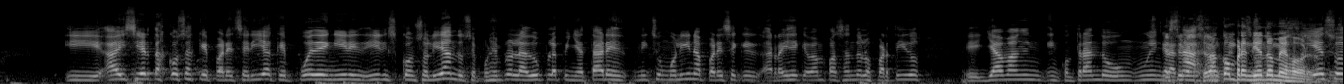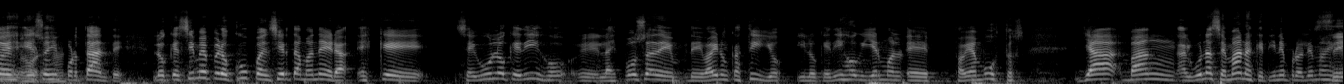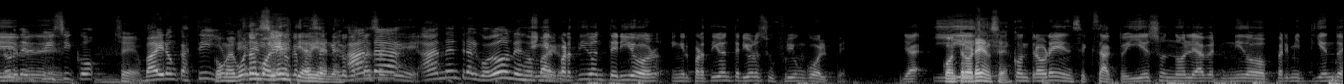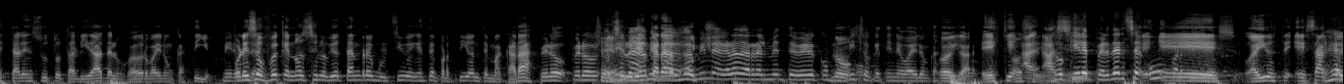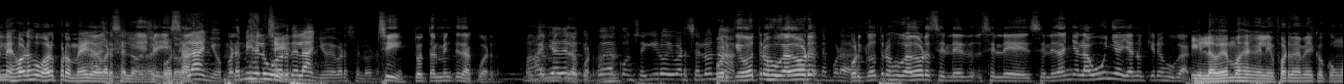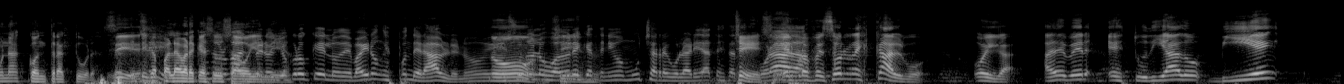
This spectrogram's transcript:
Y hay ciertas cosas que parecería que pueden ir, ir consolidándose. Por ejemplo, la dupla Piñatares-Nixon Molina parece que a raíz de que van pasando los partidos eh, ya van en- encontrando un, un engranaje. Se van comprendiendo mejor. Y eso es, eso es importante. Lo que sí me preocupa en cierta manera es que, según lo que dijo eh, la esposa de, de Byron Castillo y lo que dijo Guillermo eh, Fabián Bustos, ya van algunas semanas que tiene problemas en el orden nene. físico Sí. Byron Castillo. Con algunas decir, molestias viene. Anda, es que- anda entre algodones, don En el partido anterior, en el partido anterior sufrió un golpe. ¿Ya? Y- Contra Orense. Contra Orense, exacto. Y eso no le ha venido permitiendo estar en su totalidad al jugador Byron Castillo. Por eso usted. fue que no se lo vio tan revulsivo en este partido ante Macará. Pero, pero Sí. a, mí Se lo me, vio a mí me- encarar a mí mucho. me agrada realmente ver el compromiso que tiene Byron Castillo. Oiga, es que No, a- sí. así- No quiere perderse un eh, partido. es- ahí usted, exacto. Es el ahí- mejor jugador promedio de Ah, Barcelona. exacto. año. Para mí es el jugador Sí. del año de Barcelona. Sí, totalmente de acuerdo. Más allá de lo que pueda conseguir hoy Barcelona. Porque otro jugador, porque otro jugador se le, se le, se le daña la uña y ya no quiere jugar. Y lo vemos en el informe médico con una contractura. Sí. la típica Sí, palabra que se usa hoy en pero día. yo creo que lo de Byron es ponderable, ¿no? es No, uno de los jugadores sí. que ha tenido mucha regularidad esta Sí, sí. temporada. El profesor Rescalvo, oiga, ha de haber estudiado bien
